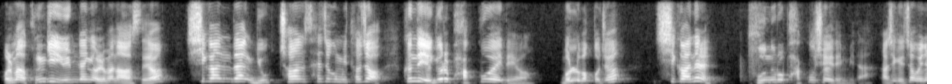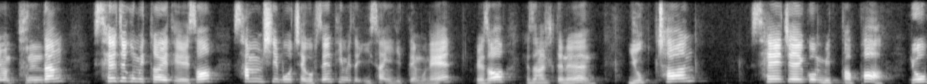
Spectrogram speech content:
얼마나 공기 유입량이 얼마 나왔어요? 시간당 6천 세제곱미터죠. 근데 이거를 바꾸어야 돼요. 뭘로 바꿔줘요? 시간을 분으로 바꾸셔야 됩니다. 아시겠죠? 왜냐면 분당 세제곱미터에 대해서 35제곱센티미터 이상이기 때문에 그래서 계산하실 때는 6천 세제곱미터 퍼 요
